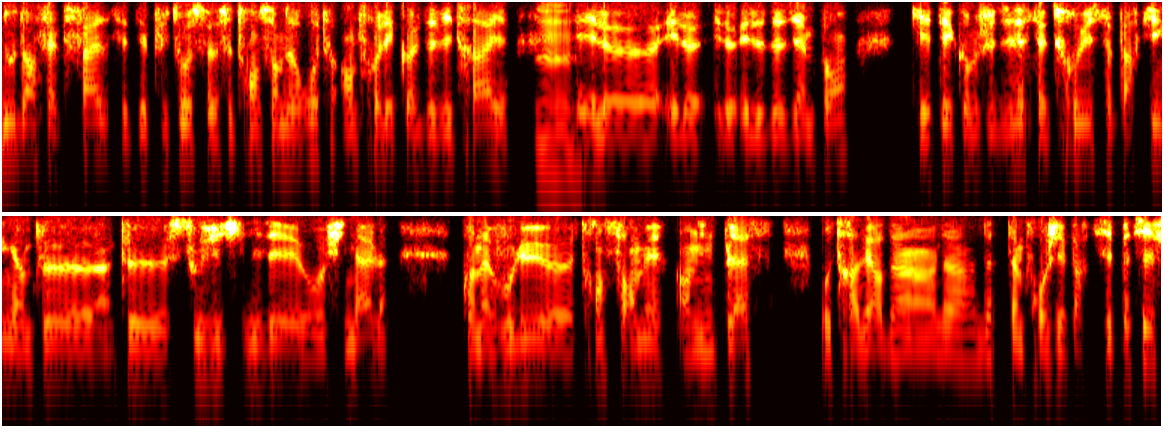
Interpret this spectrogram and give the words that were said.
Nous, dans cette phase, c'était plutôt ce, ce, tronçon de route entre l'école de Vitrail mmh. et, le, et, le, et, le, et le deuxième pont, qui était, comme je disais, cette rue, ce parking un peu, un peu sous-utilisé au final, qu'on a voulu transformer en une place au travers d'un projet participatif.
